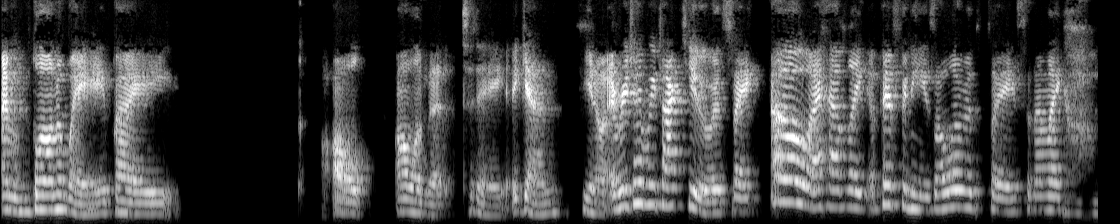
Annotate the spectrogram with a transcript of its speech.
I'm blown away by all all of it today. Again, you know, every time we talk to you, it's like, oh, I have like epiphanies all over the place. And I'm like, mm-hmm.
